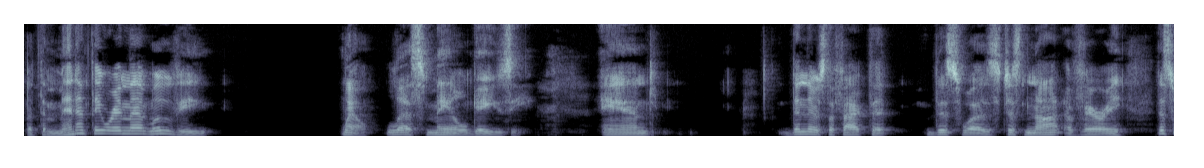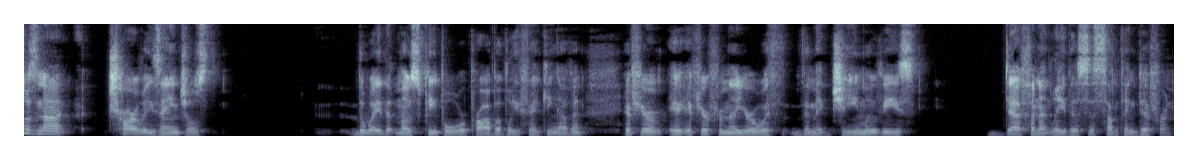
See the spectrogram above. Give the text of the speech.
But the minute they were in that movie, well, less male gazy. And then there's the fact that this was just not a very this was not Charlie's Angels the way that most people were probably thinking of it. If you're if you're familiar with the McG movies, definitely this is something different.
